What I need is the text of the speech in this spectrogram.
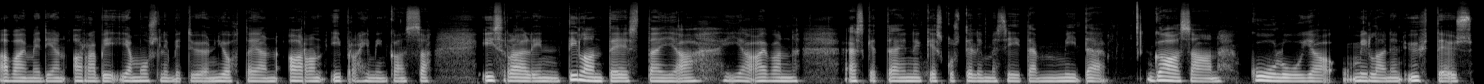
Avaimedian arabi- ja muslimityön johtajan Aaron Ibrahimin kanssa Israelin tilanteesta ja, ja aivan äskettäin keskustelimme siitä, mitä Gaasaan kuuluu ja millainen yhteys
